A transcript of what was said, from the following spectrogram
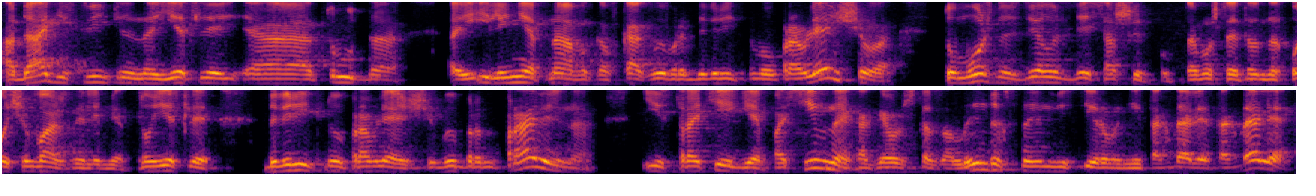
А да, действительно, если э, трудно или нет навыков, как выбрать доверительного управляющего, то можно сделать здесь ошибку, потому что это очень важный элемент. Но если доверительный управляющий выбран правильно и стратегия пассивная, как я уже сказал, индексное инвестирование и так далее, и так далее,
